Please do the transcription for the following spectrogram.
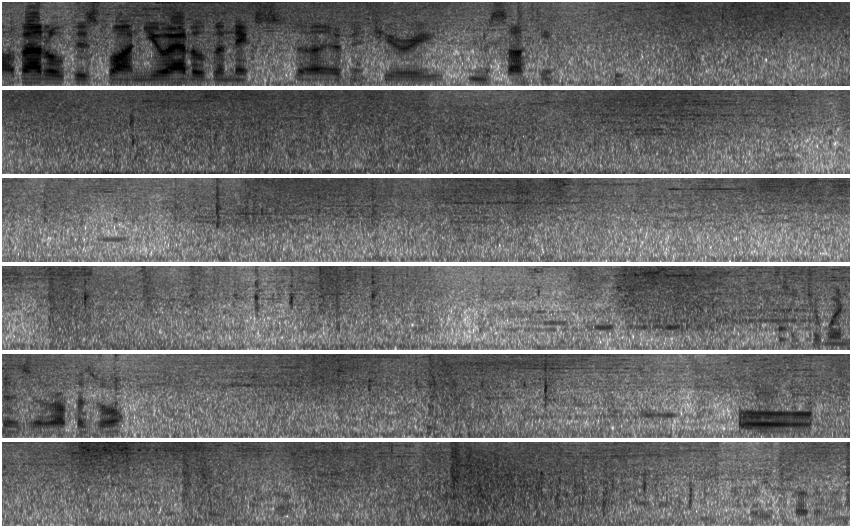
I've addled this one. You addle the next uh, Urban Fury, Misaki. Your are up as well. Oh, Please, other one.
